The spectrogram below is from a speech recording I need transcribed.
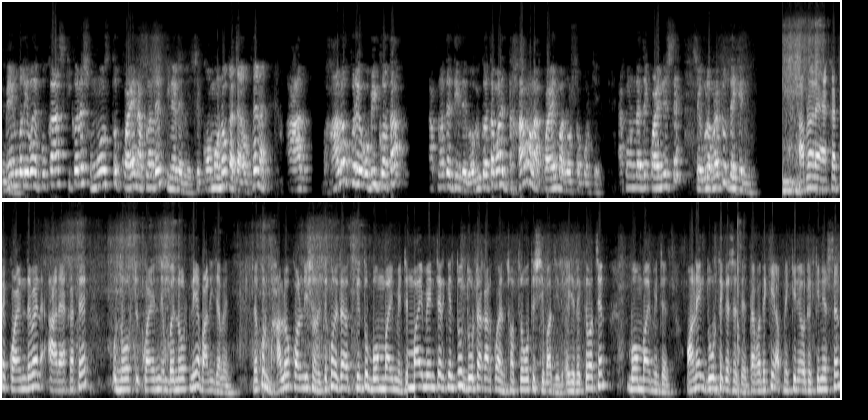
বেঙ্গলি ভাই প্রকাশ কি করে? সমস্ত কয়েন আপনাদের কিনে নেবে। সে কমন হোক যা হোক না? আর ভালো করে অভিজ্ঞতা আপনাদের দিয়ে দেবে। অভিজ্ঞতা মানে ধারণা কয়েন বা নোট সম্পর্কে। এখন যে কয়েন এসছে সেগুলো আমরা একটু দেখে নিই। আপনারা এক হাতে কয়েন দেবেন আর এক হাতে নোট কয়েন নোট নিয়ে বাড়ি যাবেন। দেখুন ভালো কন্ডিশনে দেখুন এটা কিন্তু বোম্বাই মিন্টের বোম্বাই মিন্টের কিন্তু দু টাকার কয়েন ছত্রপতি শিবাজির। এই যে দেখতে পাচ্ছেন বোম্বাই মিন্টের অনেক দূর থেকে এসেছে। তারপর দেখি আপনি কিনে ওটা কিনে এসছেন?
